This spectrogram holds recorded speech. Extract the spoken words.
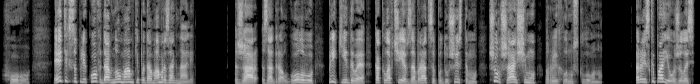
Хо, этих сопляков давно мамки по домам разогнали. Жар задрал голову, прикидывая, как ловчее взобраться по душистому, шуршащему, рыхлому склону. Рыска поежилась.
